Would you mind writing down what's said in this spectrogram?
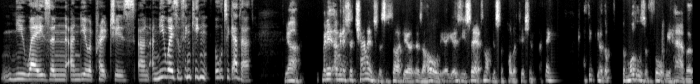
new ways and, and new approaches and, and new ways of thinking altogether yeah I mean, it, I mean, it's a challenge for society as a whole. As you say, it's not just the politicians. I think, I think you know the, the models of thought we have are,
